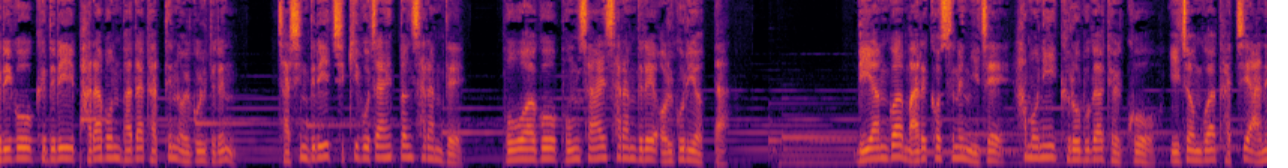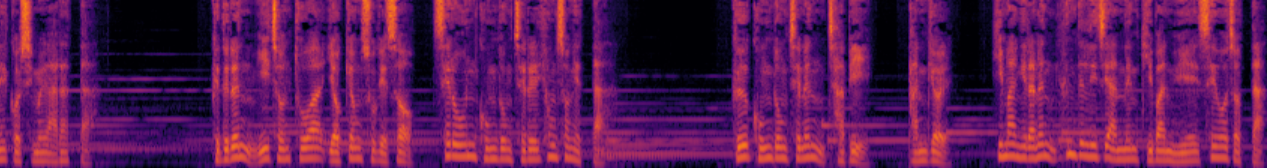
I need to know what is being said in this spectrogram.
그리고 그들이 바라본 바다 같은 얼굴들은 자신들이 지키고자 했던 사람들, 보호하고 봉사할 사람들의 얼굴이었다. 리암과 마르커스는 이제 하모니 그로브가 결코 이전과 같지 않을 것임을 알았다. 그들은 이 전투와 역경 속에서 새로운 공동체를 형성했다. 그 공동체는 자비, 단결, 희망이라는 흔들리지 않는 기반 위에 세워졌다.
